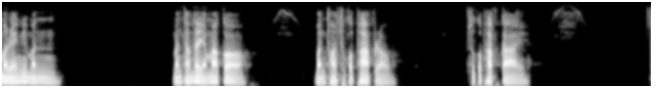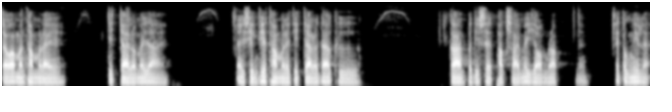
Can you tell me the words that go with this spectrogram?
มะเร็งนี่มัน มันทำได้อย่างมากก็บั่นทอนสุขภาพเรา สุขภาพกาย แต่ว่ามันทำอะไรจิตใจเราไม่ได้ไอ้สิ่งที่ทำอะไรจิตใจเราได้คือ การปฏิเสธผักสายไม่ยอมรับนะไอ้ตรงนี้แหละ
